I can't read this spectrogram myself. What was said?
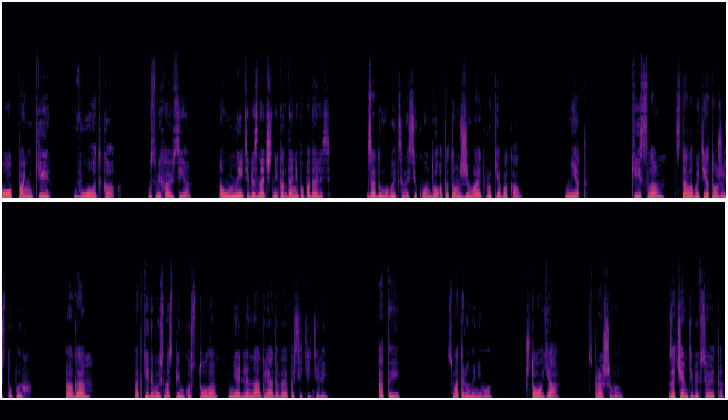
«Опаньки! Вот как!» — усмехаюсь я. «А умные тебе, значит, никогда не попадались?» Задумывается на секунду, а потом сжимает в руке бокал. «Нет». «Кисло. Стало быть, я тоже из тупых». «Ага». Откидываюсь на спинку стула, медленно оглядывая посетителей. «А ты?» Смотрю на него. «Что я?» Спрашиваю. «Зачем тебе все это?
